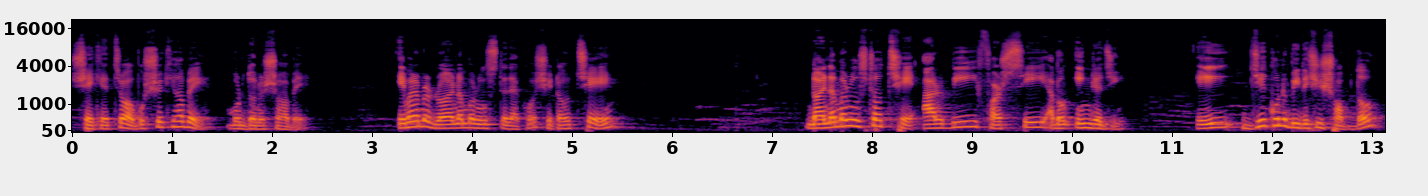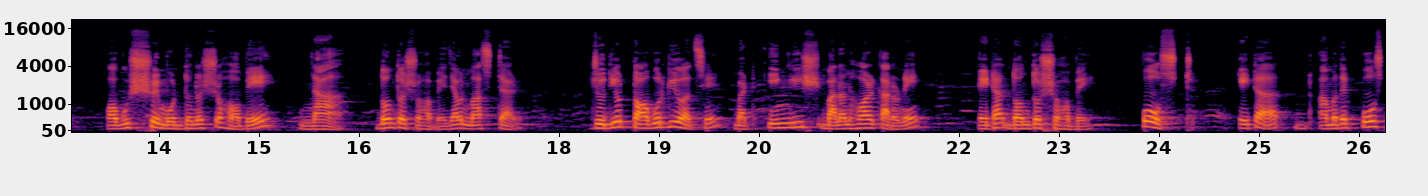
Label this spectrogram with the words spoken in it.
সেক্ষেত্রে অবশ্যই কী হবে? মূর্ধনস্য হবে। এবার আমরা নয় নম্বর রুলসটা দেখো, সেটা হচ্ছে নয় নম্বর রুলসটা হচ্ছে আরবি, ফার্সি এবং ইংরেজি। এই যে কোনো বিদেশি শব্দ অবশ্যই মূর্ধনস্য হবে না দন্তস্য হবে। যেমন মাস্টার, যদিও টবর্গীয় আছে, বাট ইংলিশ বানান হওয়ার কারণে এটা দন্তস্য হবে। পোস্ট, এটা আমাদের পোস্ট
